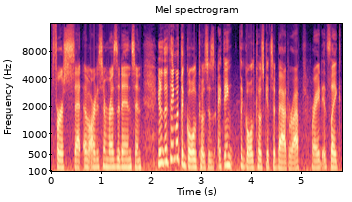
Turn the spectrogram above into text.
first set of artists in residence, and you know the thing with the Gold Coast is I think the Gold Coast gets a bad rep, right? It's like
